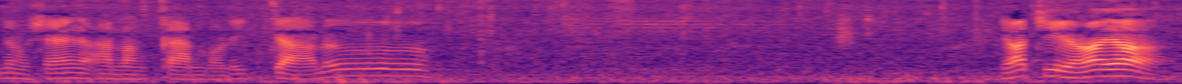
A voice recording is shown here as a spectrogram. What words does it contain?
นี่มใช้อลังการบริจาคเลยยอดเจียมเลยอะ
